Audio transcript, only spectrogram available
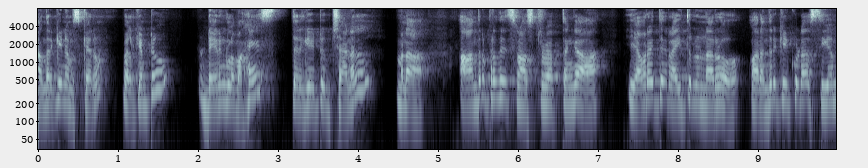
అందరికీ నమస్కారం. వెల్కమ్ టు డైరింగ్లో మహేష్ తెలుగు యూట్యూబ్ ఛానల్. మన ఆంధ్రప్రదేశ్ రాష్ట్ర వ్యాప్తంగా ఎవరైతే రైతులు ఉన్నారో వారందరికీ కూడా సీఎం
